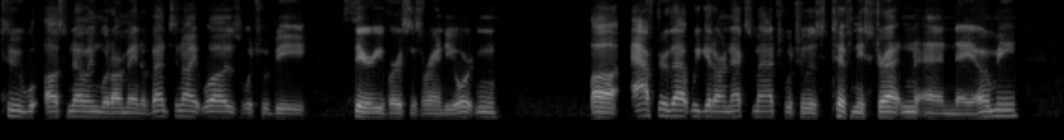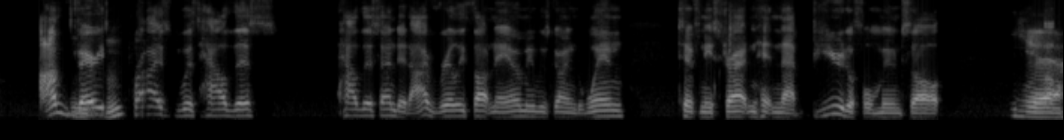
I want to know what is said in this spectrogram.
to us knowing what our main event tonight was, which would be Theory versus Randy Orton. Uh, after that, we get our next match, which was Tiffany Stratton and Naomi. I'm very Mhm. surprised with how this how this ended. I really thought Naomi was going to win. Tiffany Stratton hitting that beautiful moonsault. Yeah.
